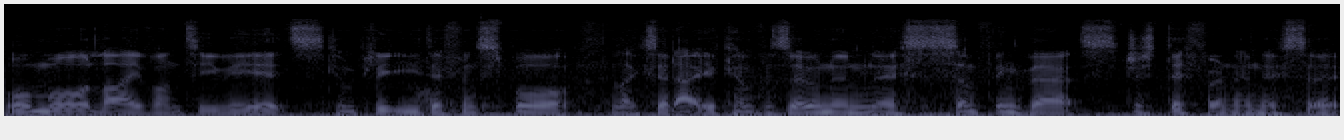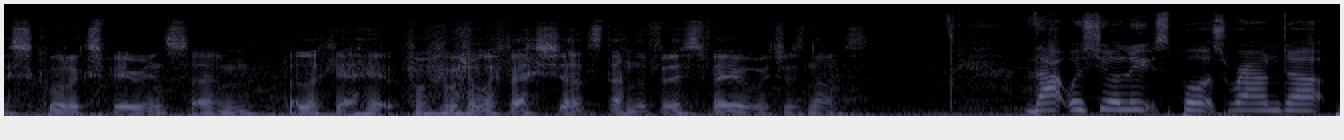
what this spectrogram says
or more live on TV. It's completely different sport, like I said, out your comfort zone, and it's something that's just different, and it's a, it's a cool experience. Um, but lucky I hit probably one of my best shots down the first fairway, which was nice. That was your Loop Sports Roundup.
